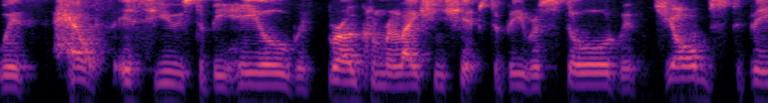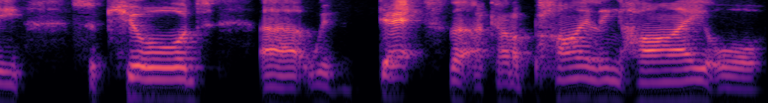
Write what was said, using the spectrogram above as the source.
with health issues to be healed, with broken relationships to be restored, with jobs to be secured, uh, with debts that are kind of piling high, or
